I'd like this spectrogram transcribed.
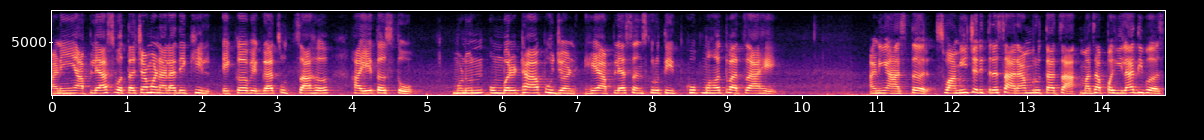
आणि आपल्या स्वतःच्या मनाला देखील एक वेगळाच उत्साह हा येत असतो. म्हणून उंबरठा पूजन हे आपल्या संस्कृतीत खूप महत्त्वाचं आहे. आणि आज तर स्वामी चरित्र सारामृताचा माझा पहिला दिवस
